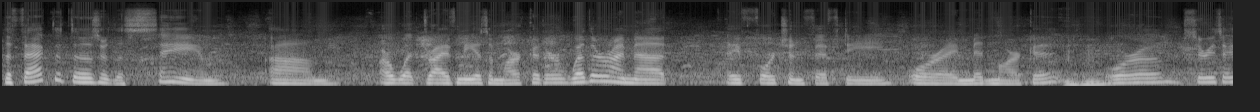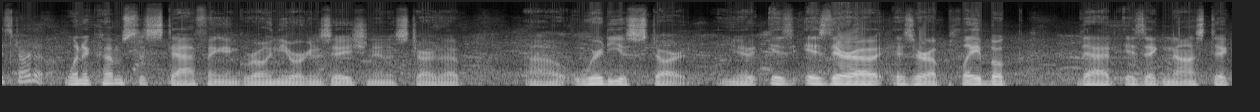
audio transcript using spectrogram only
the fact that those are the same um, are what drive me as a marketer, whether I'm at a Fortune 50 or a mid market or a Series A startup. When it comes to staffing and growing the organization in a startup, uh, where do you start? You know, is is there a is there a playbook that is agnostic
